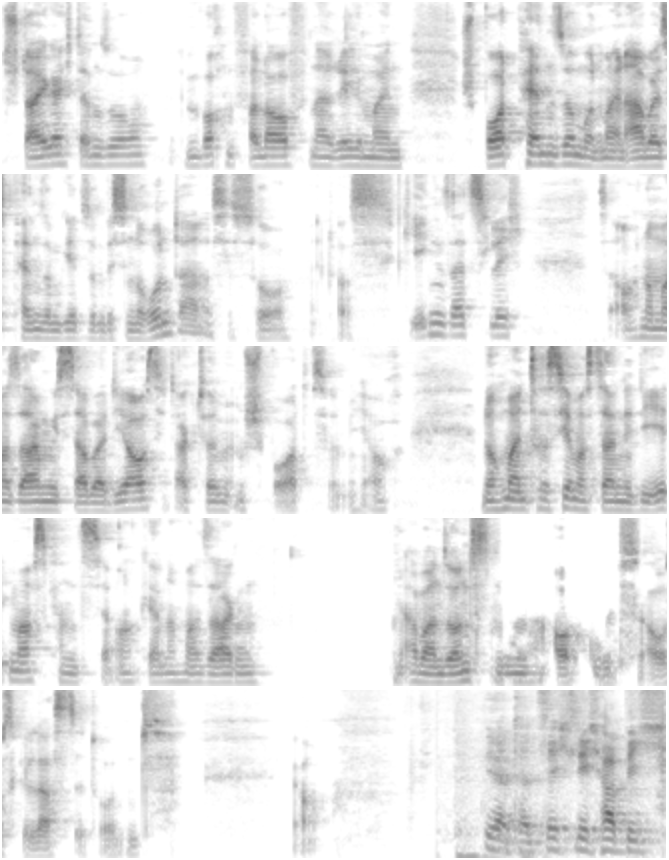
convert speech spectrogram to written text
Steigere ich dann so im Wochenverlauf in der Regel mein Sportpensum und mein Arbeitspensum geht so ein bisschen runter. Das ist so etwas gegensätzlich. Ich auch nochmal sagen, wie es da bei dir aussieht aktuell mit dem Sport. Das würde mich auch nochmal interessieren, was du der Diät machst. Kannst du ja auch gerne nochmal sagen. Aber ansonsten auch gut ausgelastet und ja. Ja, tatsächlich habe ich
